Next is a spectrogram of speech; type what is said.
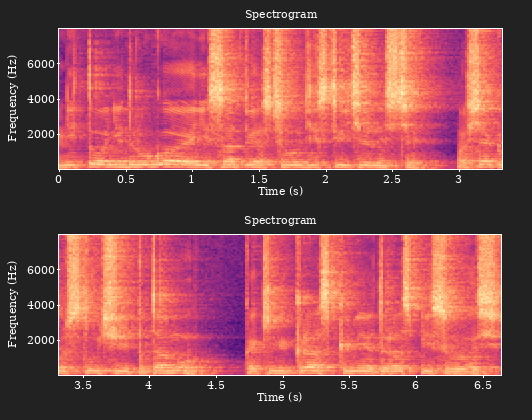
Ни то, ни другое не соответствовало действительности, во всяком случае потому, какими красками это расписывалось.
